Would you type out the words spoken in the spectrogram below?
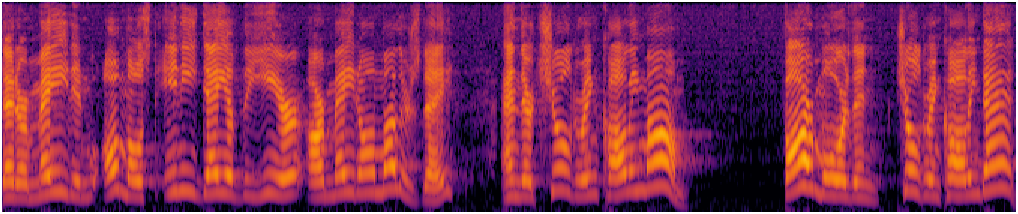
that are made in almost any day of the year are made on Mother's Day, and their children calling mom. Far more than children calling dad.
